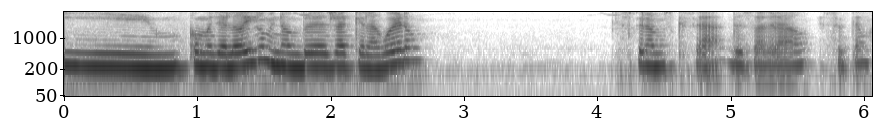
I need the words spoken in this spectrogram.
Y como ya lo dijo, mi nombre es Raquel Agüero. Esperamos que sea de su agrado este tema.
